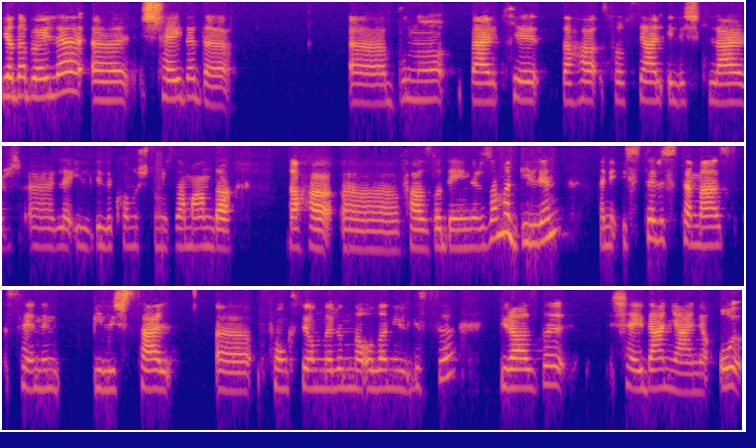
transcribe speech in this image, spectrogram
Ya da böyle şeyde de bunu belki daha sosyal ilişkilerle ilgili konuştuğumuz zaman da daha fazla değiniriz ama dilin hani ister istemez senin bilişsel e, fonksiyonlarınla olan ilgisi biraz da şeyden yani o,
